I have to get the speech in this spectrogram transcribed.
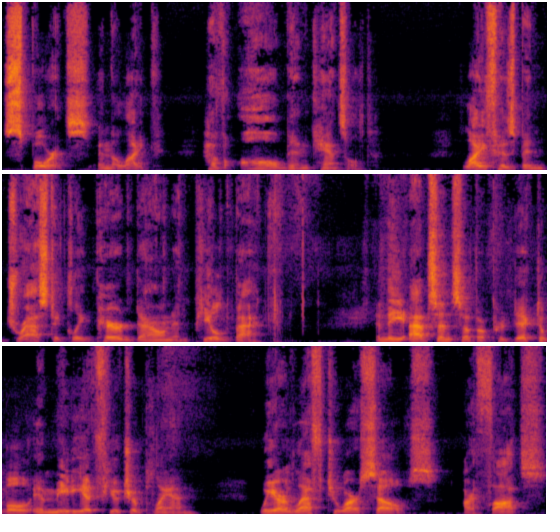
sports, and the like, have all been canceled. Life has been drastically pared down and peeled back. In the absence of a predictable, immediate future plan, we are left to ourselves, our thoughts,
